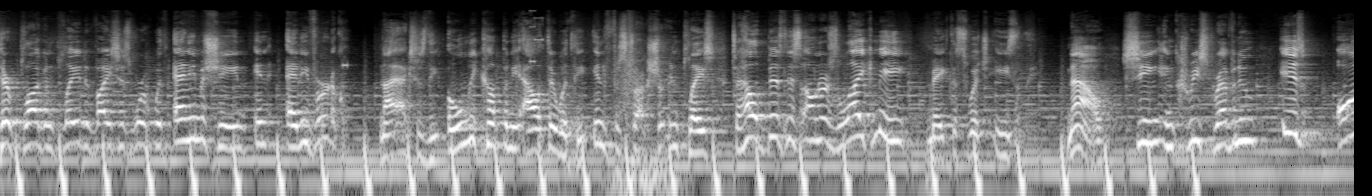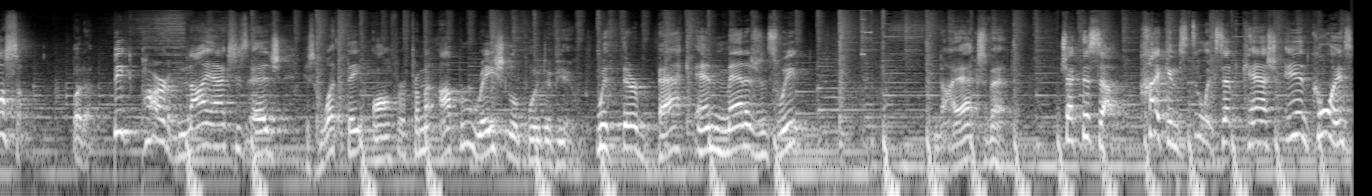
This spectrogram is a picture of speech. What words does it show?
Their plug and play devices work with any machine in any vertical. Nayax is the only company out there with the infrastructure in place to help business owners like me make the switch easily. Now, seeing increased revenue is awesome, but a big part of Nayax's edge is what they offer from an operational point of view. With their back end management suite, Nayax Vend. Check this out I can still accept cash and coins,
